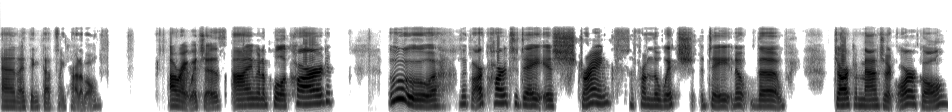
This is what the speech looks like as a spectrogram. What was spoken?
And I think that's incredible. All right, witches. I'm going to pull a card. Ooh, look, our card today is Strength from the Witch Day. No, the Dark Magic Oracle.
